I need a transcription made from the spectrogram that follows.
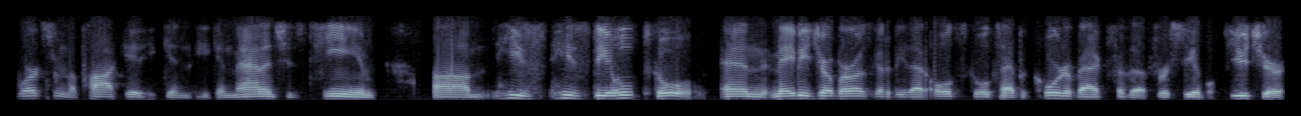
works from the pocket. He can he can manage his team um, he's he's the old school, and maybe Joe Burrow is going to be that old school type of quarterback for the foreseeable future.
